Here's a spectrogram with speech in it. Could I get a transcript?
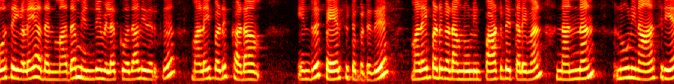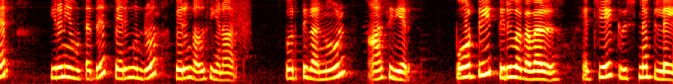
ஓசைகளை அதன் மதம் என்று விளக்குவதால் இதற்கு மலைப்படு கடாம் என்று பெயர் சூட்டப்பட்டது. மலைப்படுகடாம் நூலின் பாட்டுடை தலைவன் நன்னன் நூலின் ஆசிரியர் இரணியமுட்டத்து பெருங்குன்றூர் பெருங்கௌசிகனார். பொருத்துக நூல் ஆசிரியர். போற்றி திருவகவல். எச். ஏ. கிருஷ்ணபிள்ளை.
